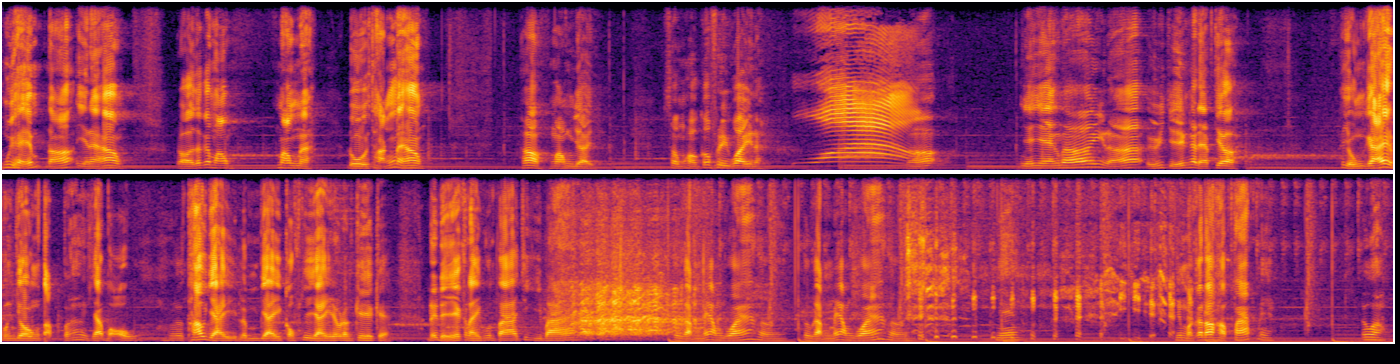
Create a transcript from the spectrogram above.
nguy hiểm. Đó vậy nè không? Rồi tới cái mông. Mông nè đùi thẳng này không? Không? Mông về xong rồi có free quay nè đó. Nhẹ nhàng thôi. Đó uyển chuyển cái đẹp chưa ví dụ con gái là bằng vô tập á, giả bộ tháo giày lụm giày cột dây giày đâu đằng kia kìa. Để địa cái này của người ta chứ gì ba. Tôi gành mấy ông quá thôi tôi gành mấy ông quá thôi. Nha. Nhưng mà cái đó hợp pháp nha. Đúng không?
